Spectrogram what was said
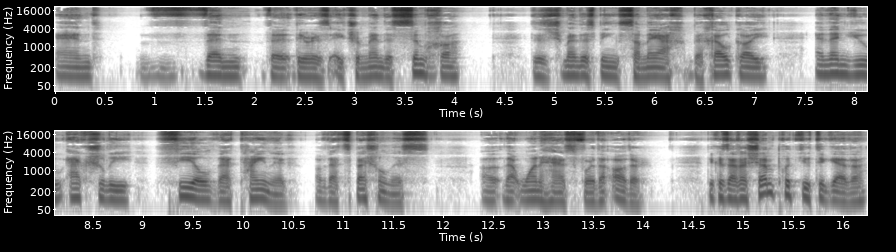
And then the, there is a tremendous simcha. There's a tremendous being sameach bechelkai, and then you actually feel that tainig of that specialness uh, that one has for the other. Because if Hashem put you together,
